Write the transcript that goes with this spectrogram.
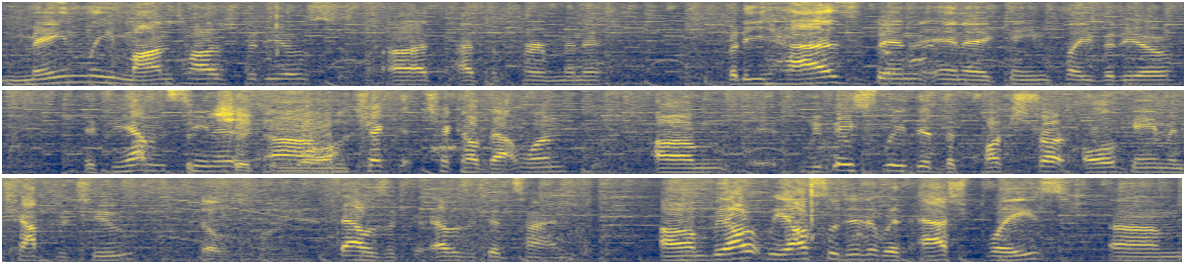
mainly montage videos uh, at, at the current minute. But he has been in a gameplay video. If you haven't seen it, Chicken um, check check out that one. Um, we basically did the Cluck Strut all game in chapter two That was funny. that was a that was a good time. Um, we al- we also did it with Ash Blaze um,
